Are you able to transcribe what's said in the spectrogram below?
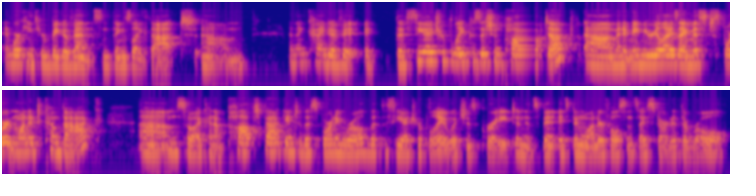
and working through big events and things like that. Um, and then kind of it, it the CIAAA position popped up um, and it made me realize I missed sport and wanted to come back. Um, so I kind of popped back into the sporting world with the CIAAA, which is great. And it's been, it's been wonderful since I started the role.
